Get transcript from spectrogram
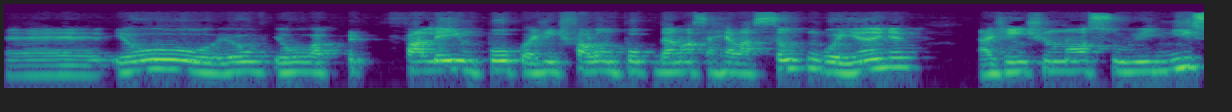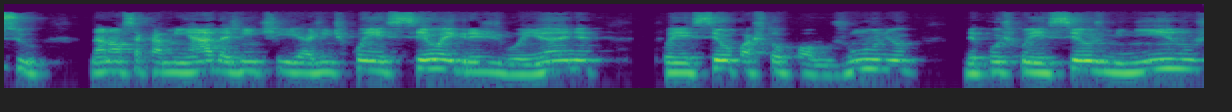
É, eu, eu, eu falei um pouco, a gente falou um pouco da nossa relação com Goiânia, a gente no nosso início da nossa caminhada, a gente, a gente conheceu a igreja de Goiânia, conheceu o pastor Paulo Júnior, depois conheceu os meninos,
